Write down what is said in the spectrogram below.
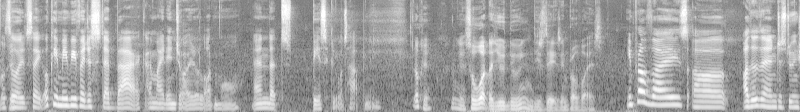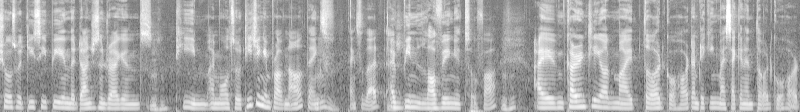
Okay. So it's like okay, maybe if I just step back, I might enjoy it a lot more, and that's basically what's happening. okay. Okay. So what are you doing these days, improv-wise? Improv wise, uh, other than just doing shows with TCP and the Dungeons and Dragons Mm-hmm. team, I'm also teaching improv now. Thanks, Mm. thanks for that. Yes. I've been loving it so far. Mm-hmm. I'm currently on my third cohort. I'm taking my second and third cohort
